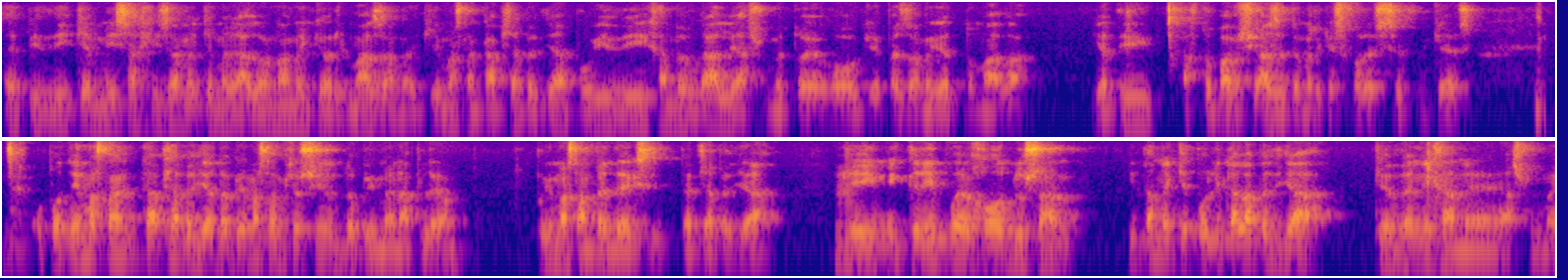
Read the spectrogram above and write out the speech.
επειδή και εμείς αρχίζαμε και μεγαλώναμε και οριμάζαμε και ήμασταν κάποια παιδιά που ήδη είχαμε βγάλει ας πούμε, το εγώ και παίζαμε για την ομάδα. Γιατί αυτό παρουσιάζεται μερικές φορές στις εθνικές. Οπότε ήμασταν κάποια παιδιά τα οποία ήμασταν πιο συνειδητοποιημένα πλέον, που ήμασταν 5-6 τέτοια παιδιά. Και οι μικροί που ερχόντουσαν ήταν και πολύ καλά παιδιά και δεν είχαν, ας πούμε,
